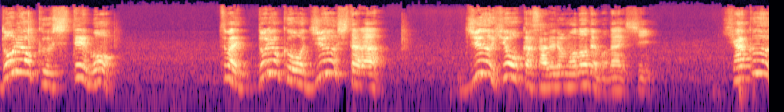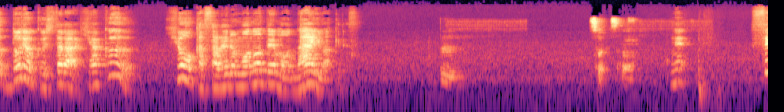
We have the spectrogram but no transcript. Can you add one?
努力してもつまり努力を10したら10評価されるものでもないし100努力したら100評価されるものでもないわけです。うん。そうですね。ね、成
